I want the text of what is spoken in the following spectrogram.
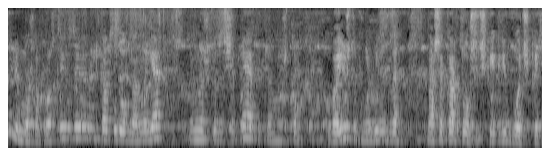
Или можно просто их завернуть, как удобно. Но я немножко защипляю, потому что боюсь, чтобы не вылезла наша картошечка и грибочки.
